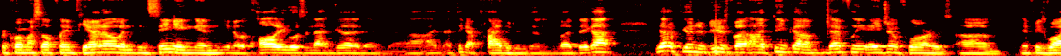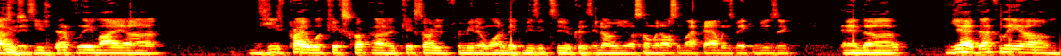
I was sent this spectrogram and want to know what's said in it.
record myself playing piano and, and singing, and you know, the quality wasn't that good, and I, I think I privated them, but they got we got a few hundred views, but I think um, definitely Adrian Flores. Um, if he's watching nice. this, he's definitely my. Uh, he's probably what kick uh, kickstarted for me to want to make music too, because you know, you know, someone else in my family is making music, and uh, yeah, definitely um,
